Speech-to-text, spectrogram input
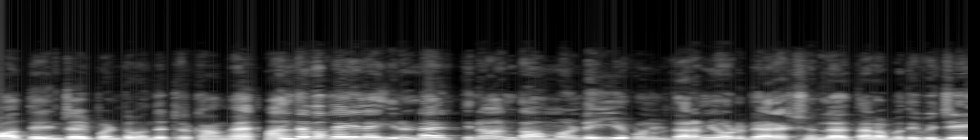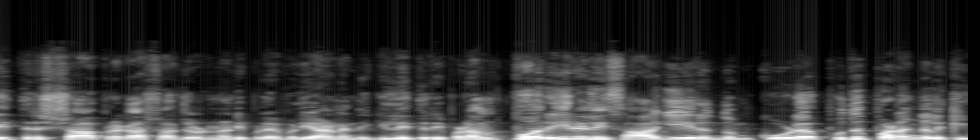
பார்த்து என்ஜாய் பண்ணிட்டு வந்துட்டு இருக்காங்க. அந்த வகையில் இரண்டாயிரத்தி நான்காம் ஆண்டு இயக்குனர் தரணியோட டைரக்ஷனில் தளபதி விஜய் த்ரிஷா பிரகாஷ் ராஜோட நடிப்பில் வெளியான இந்த கில்லி திரைப்படம் இப்போ ரீ ரிலீஸ் ஆகியிருந்தும் கூட புதுப்படங்களுக்கு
